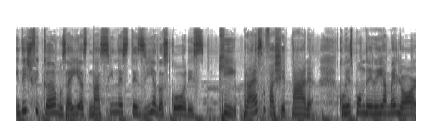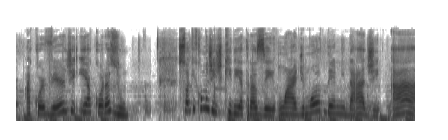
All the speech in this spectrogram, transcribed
identificamos aí na sinestesia das cores que para essa faixa etária corresponderia melhor a cor verde e a cor azul. Só que como a gente queria trazer um ar de modernidade à,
